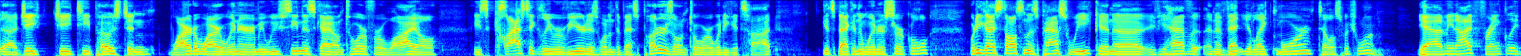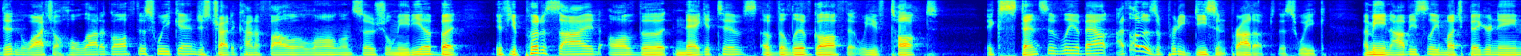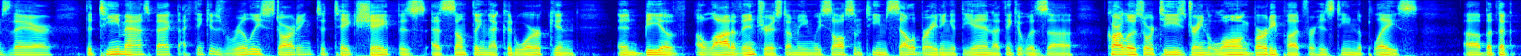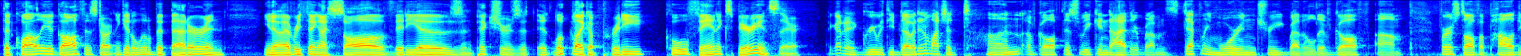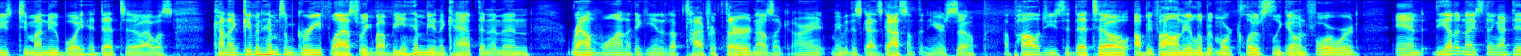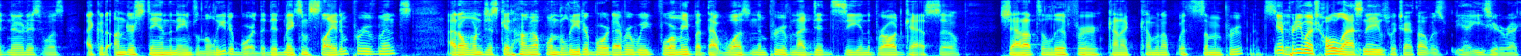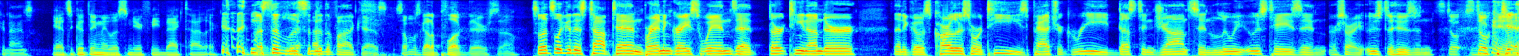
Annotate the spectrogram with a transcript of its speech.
uh, J, JT Poston, wire to wire winner. I mean, we've seen this guy on tour for a while. He's classically revered as one of the best putters on tour when he gets hot. Gets back in the winner's circle. What are you guys' thoughts on this past week? And uh, if you have an event you liked more, tell us which one. Yeah, I mean, I frankly didn't watch a whole lot of golf this weekend, just tried to kind of follow along on social media. But if you put aside all the negatives of the LIV golf that we've talked extensively about, I thought it was a pretty decent product this week. I mean, obviously, much bigger names there. The team aspect, I think, is really starting to take shape as as something that could work and and be of a lot of interest. I mean, we saw some teams celebrating at the end. I think it was uh, Carlos Ortiz drained a long birdie putt for his team to place. Uh, but the the quality of golf is starting to get a little bit better, and you know everything I saw of videos and pictures, it, it looked like a pretty cool fan experience there. I got to agree with you, Dub. I didn't watch a ton of golf this weekend either, but I'm definitely more intrigued by the LIV golf. Um, first off, apologies to my new boy Hideto. I was kind of giving him some grief last week about being him being the captain, and then round one, I think he ended up tied for third, and I was like, all right, maybe this guy's got something here. So apologies to Detto. I'll be following you a little bit more closely going forward. And the other nice thing I did notice was I could understand the names on the leaderboard. They did make some slight improvements. I don't want to just get hung up on the leaderboard every week for me, but that was an improvement I did see in the broadcast. So shout out to LIV for kind of coming up with some improvements. Yeah, pretty much whole last names, which I thought was yeah easier to recognize. Yeah, it's a good thing they listened to your feedback, Tyler. they must have listened to the podcast. Someone's got a plug there. So So let's look at this top ten. Branden Grace wins at 13 under. Then it goes Carlos Ortiz, Patrick Reed, Dustin Johnson, Louis Oosthuizen, or sorry, Oosthuizen, Still, still can't win.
